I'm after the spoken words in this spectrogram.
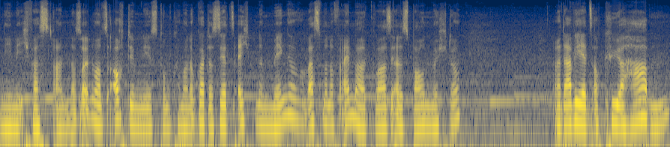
Nehme ich fast an. Da sollten wir uns auch demnächst drum kümmern. Oh Gott, das ist jetzt echt eine Menge, was man auf einmal quasi alles bauen möchte. Aber da wir jetzt auch Kühe haben,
